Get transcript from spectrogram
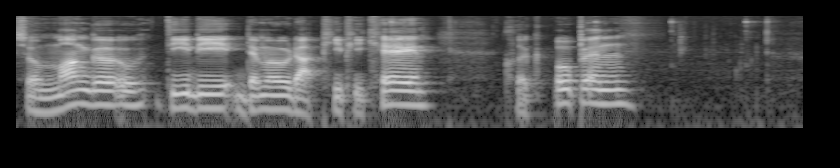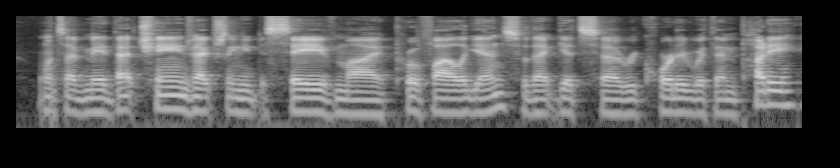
So mongodb demo.ppk, click open. Once I've made that change, I actually need to save my profile again, so that gets uh, recorded within PuTTY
